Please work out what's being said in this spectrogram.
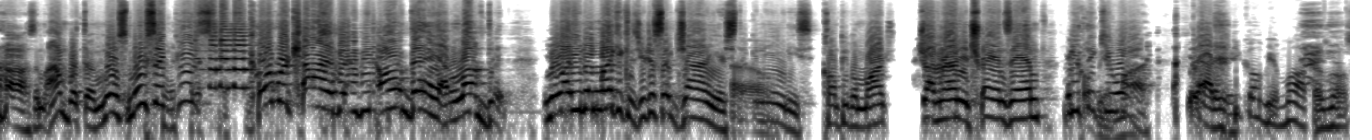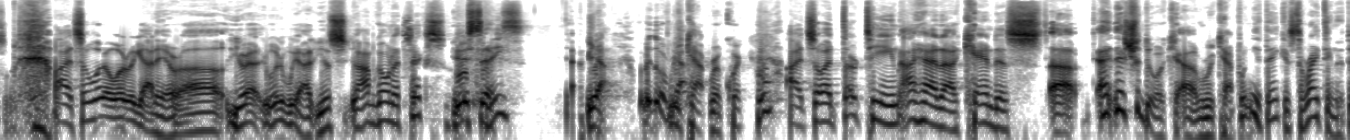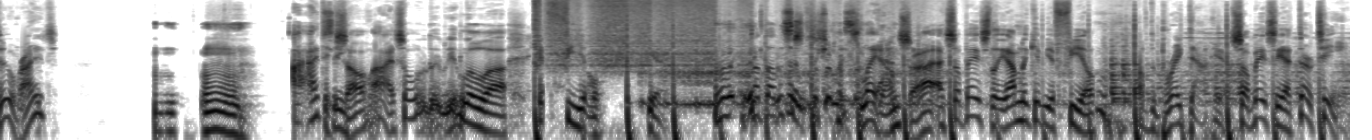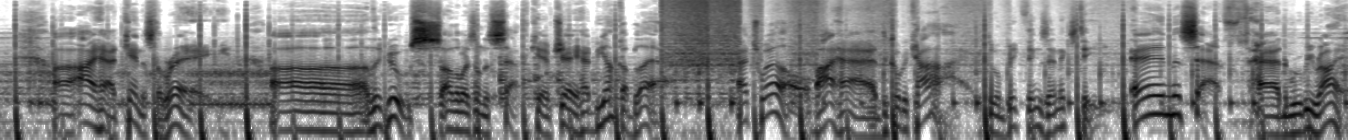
Awesome. I'm with the Moose, Moose and Goose, Cobra Kai, baby, all day. I loved it. You know why you don't like it? Because you're just like Johnny. You're stuck in the 80s, calling people marks, driving around your Trans Am. What do you think you are? Get out of here. you called me a mark. That was awesome. All right, so what, what do we got here? Uh, you're at what do we got? You're, I'm going at six. You're Me? Yeah. Let me do a recap real quick. All right, so at 13, I had uh, Candace. Uh, I, should do a ca- uh, recap. Wouldn't you think it's the right thing to do, right? Mm. I, I think See. so. All right, so a little uh, feel here. Well, Let- let- listen, let's- let's- listen, let's lay out. So, so basically, I'm going to give you a feel of the breakdown here. So basically, at 13, uh, I had Candice LeRae. Uh, the Goose, otherwise known as Seth, KFJ, had Bianca Belair. At 12, I had Dakota Kai doing big things NXT. And Seth had Ruby Riot.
